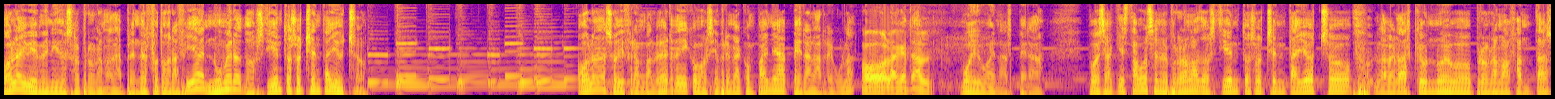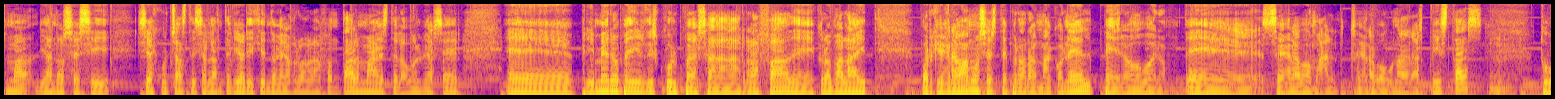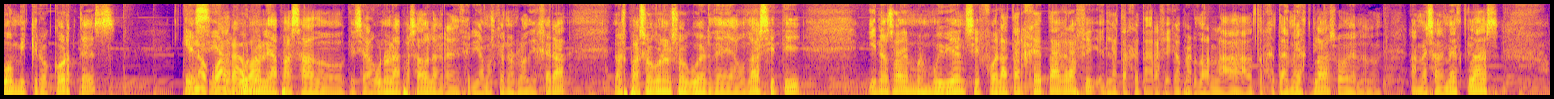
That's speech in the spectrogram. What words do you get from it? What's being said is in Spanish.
Hola y bienvenidos al programa de Aprender Fotografía número 288. Hola, soy Fran Valverde y como siempre me acompaña Pera la Regula. Hola, ¿qué tal? Muy buenas, Pera. Pues aquí estamos en el programa 288. La verdad es que un nuevo programa fantasma. Ya no sé si, si escuchasteis el anterior diciendo que era programa fantasma, este lo vuelve a ser. Eh, primero pedir disculpas a Rafa de Chromalight porque grabamos este programa con él, pero bueno, eh, se grabó mal. Se grabó una de las pistas, mm. tuvo microcortes que, no si alguno le ha pasado, que si alguno le ha pasado, le agradeceríamos que nos lo dijera. Nos pasó con el software de Audacity y no sabemos muy bien si fue la tarjeta gráfica, la tarjeta gráfica, perdón, la tarjeta de mezclas o el, la mesa de mezclas,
